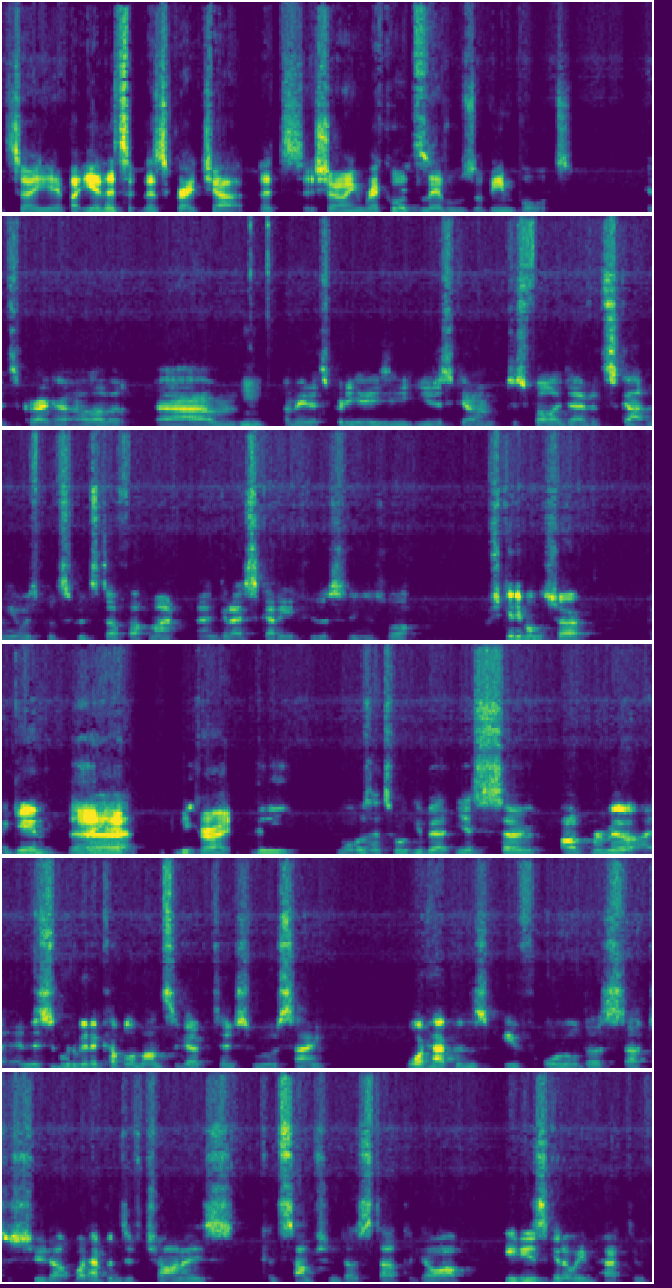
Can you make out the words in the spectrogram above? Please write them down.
So yeah, but yeah, that's a- that's a great chart. That's showing record It's- levels of imports. It's a cracker. I love it. Um, Mm. I mean, it's pretty easy. You just go and just follow David Scott, and he always puts good stuff up, mate. And g'day, Scotty, if you're listening as well. We should get him on the show again. Yeah, yeah, uh, it'd be great. The what was I talking about? Yes, so I remember, and this would have been a couple of months ago. Potentially, we were saying, what happens if oil does start to shoot up? What happens if Chinese consumption does start to go up? It is going to impact inf-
